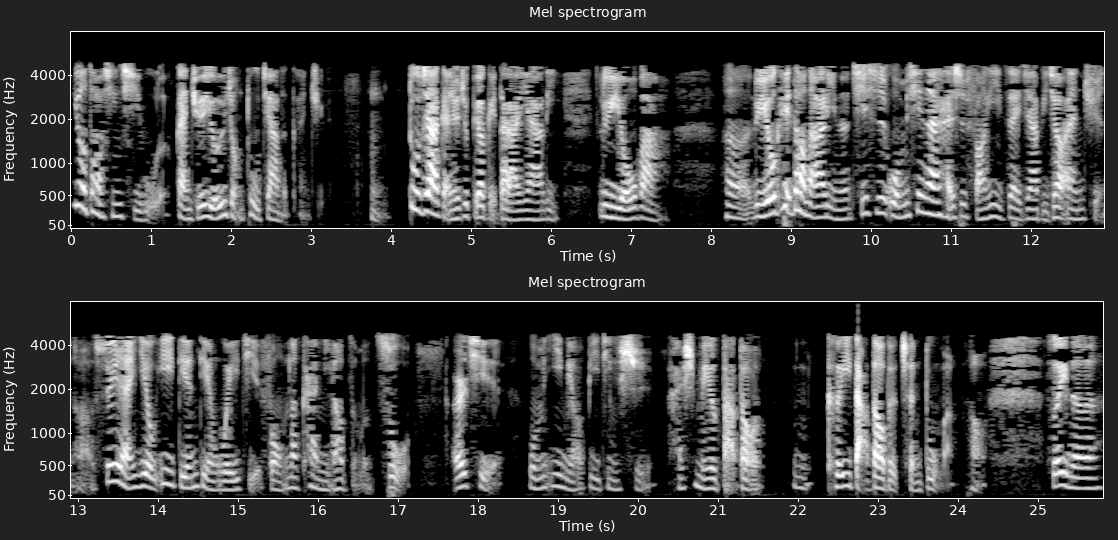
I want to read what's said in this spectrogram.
又到星期五了，感觉有一种度假的感觉。嗯，度假感觉就不要给大家压力，旅游吧。呃，旅游可以到哪里呢？其实我们现在还是防疫在家比较安全啊，虽然有一点点微解封，那看你要怎么做。而且我们疫苗毕竟是还是没有打到，嗯，可以打到的程度嘛，好，所以呢，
